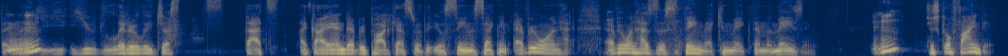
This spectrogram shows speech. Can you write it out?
That, like, you, you literally just that's like I end every podcast with it. You'll see in a second. Everyone, ha- everyone has this thing that can make them amazing. Mhm. Just go find it.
